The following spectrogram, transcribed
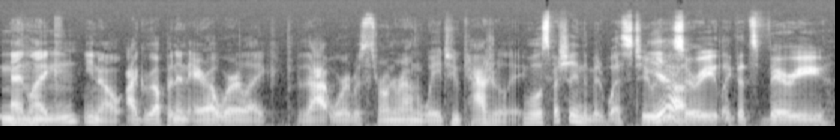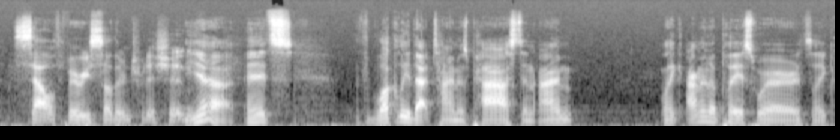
and like Mhm. you know i grew up in an era where like that word was thrown around way too casually well especially in the midwest too Yeah. in missouri like that's very south very southern tradition yeah and it's luckily that time has passed and i'm like i'm in a place where it's like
